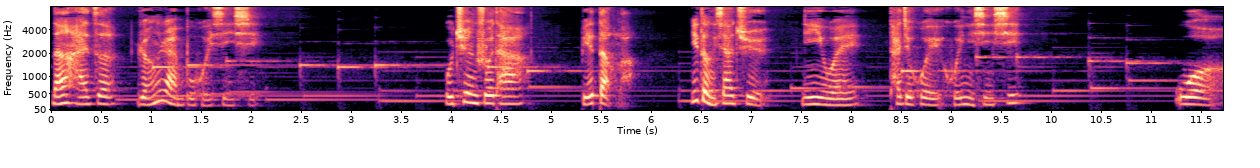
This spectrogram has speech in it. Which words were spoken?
男孩子仍然不回信息。我劝说他别等了，你等下去，你以为他就会回你信息？我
